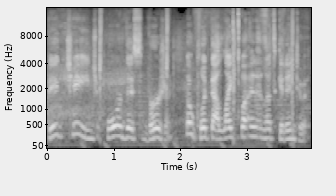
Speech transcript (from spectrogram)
big change for this version. So click that like button and let's get into it.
